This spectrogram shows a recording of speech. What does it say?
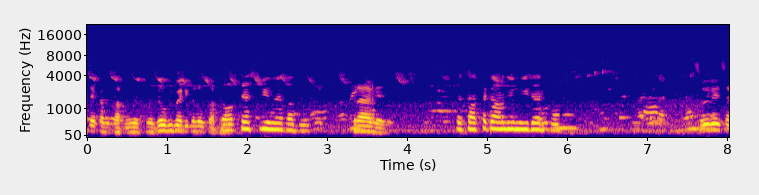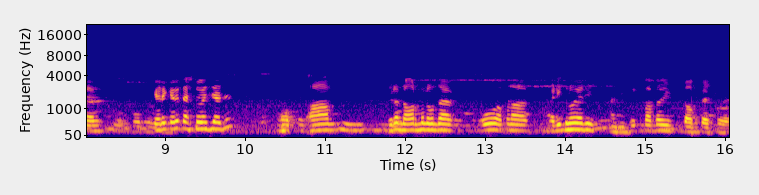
ਚੈੱਕਅਪ ਕਰਨਗੇ ਉੱਥੋਂ ਜੋ ਵੀ ਮੈਡੀਕਲ ਉਹ ਕਰਨਗੇ ਡੋਪ ਟੈਸਟ ਵੀ ਹੋਇਆ ਬਾਬੂ ਕਰਾਇਆ ਗਿਆ ਜੀ। ਤੇ ਕਦ ਤੱਕ ਆਉਣ ਦੀ ਉਮੀਦ ਹੈ ਰਿਪੋਰਟ? ਸਵੇਰੇ ਸੈਵਨ ਕਿਹੜੇ ਕਿਹੜੇ ਟੈਸਟ ਹੋਏ ਜੀ ਅੱਜ? ਆਮ ਜਿਹੜਾ ਨਾਰਮਲ ਹੁੰਦਾ ਉਹ ਆਪਣਾ ਮੈਡੀਕਲ ਹੋਇਆ ਜੀ। ਇੱਕ ਬਾਬਾ ਜੀ ਡੌਪ ਟੈਸਟ ਹੋਇਆ।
